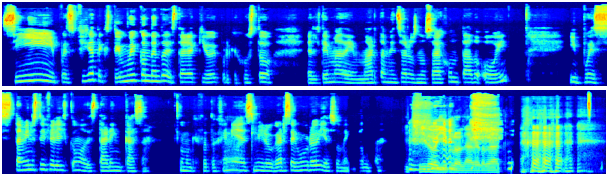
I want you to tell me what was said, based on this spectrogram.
Sí, pues fíjate que estoy muy contenta de estar aquí hoy porque justo el tema de Marta Mensaros nos ha juntado hoy y pues también estoy feliz como de estar en casa, como que Fotogenia ah, es mi lugar seguro y eso me encanta. Qué chido oírlo, la verdad.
